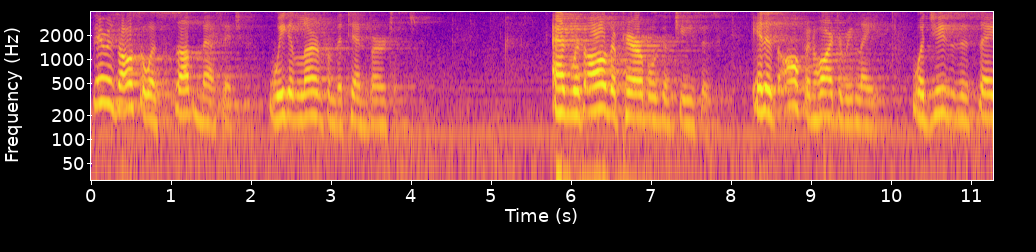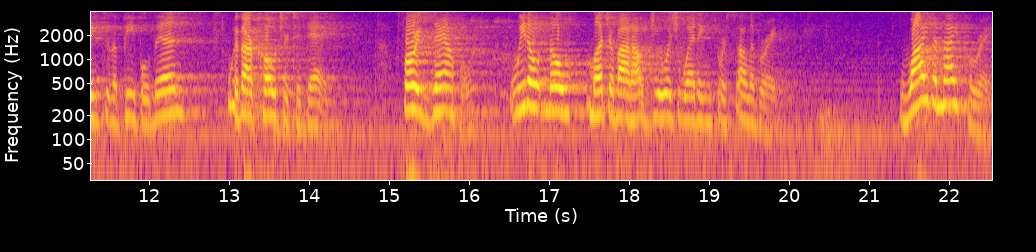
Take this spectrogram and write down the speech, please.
there is also a sub message we can learn from the ten virgins. As with all the parables of Jesus, it is often hard to relate what Jesus is saying to the people then with our culture today. For example, we don't know much about how Jewish weddings were celebrated. Why the night parade?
